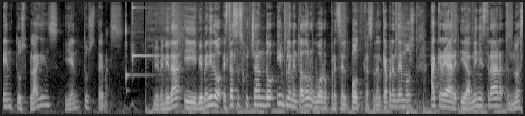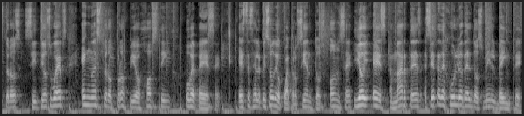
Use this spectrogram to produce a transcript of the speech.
en tus plugins y en tus temas. Bienvenida y bienvenido. Estás escuchando Implementador WordPress, el podcast en el que aprendemos a crear y administrar nuestros sitios web en nuestro propio hosting VPS. Este es el episodio 411 y hoy es martes 7 de julio del 2020.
